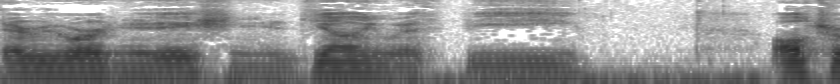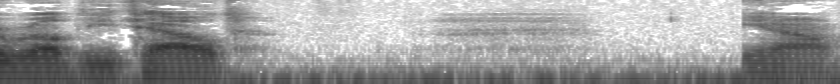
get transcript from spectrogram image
every organization you're dealing with be ultra well detailed. You know,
